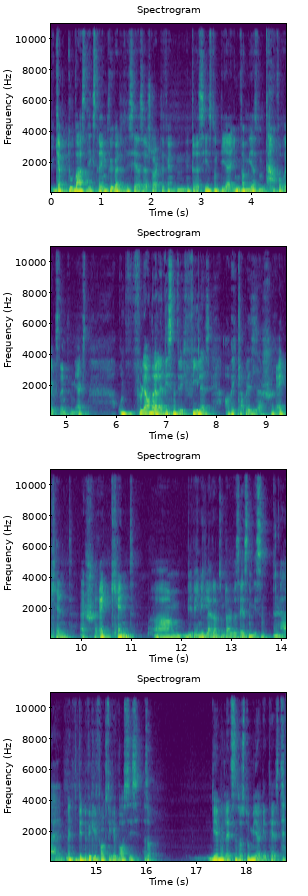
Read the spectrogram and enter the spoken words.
Ich glaube, du weißt extrem viel, weil du dich sehr, sehr stark dafür interessierst und ja informierst und einfach extrem viel merkst. Und viele andere Leute wissen natürlich vieles, aber ich glaube, es ist erschreckend, erschreckend, ähm, wie wenig Leute dann zum Teil das Essen wissen. Nein. Wenn, wenn du wirklich fragst, was ist, also, wir haben ja letztens, hast du mir ja getestet,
